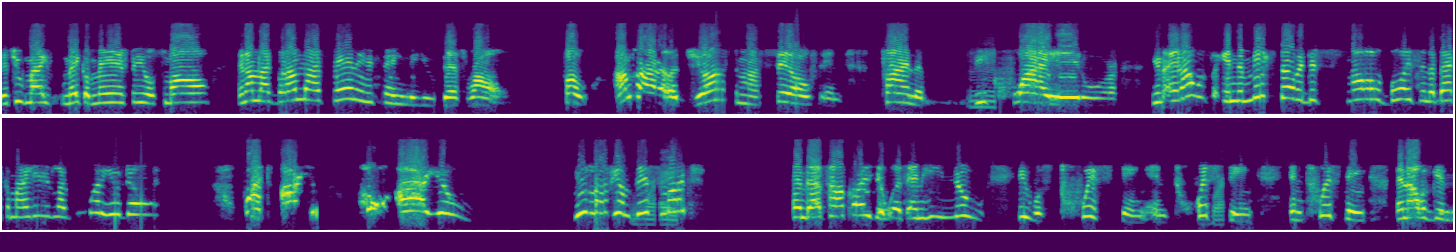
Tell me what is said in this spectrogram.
that you might make a man feel small? And I'm like, but I'm not saying anything to you that's wrong. So I'm trying to adjust myself and trying to be mm. quiet or you know. And I was in the midst of it. This small voice in the back of my head, like, "What are you doing? What are you? Who are you?" You love him this right. much? And that's how crazy it was. And he knew he was twisting and twisting right. and twisting. And I was getting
